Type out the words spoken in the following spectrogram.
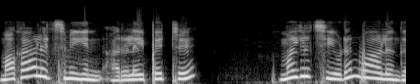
மகாலட்சுமியின் அருளை பெற்று மகிழ்ச்சியுடன் வாழுங்க.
